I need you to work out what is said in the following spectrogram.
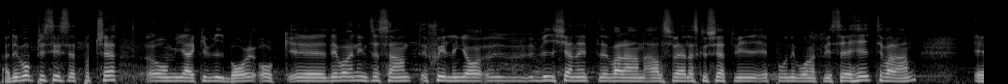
Ja, det var precis ett porträtt om Jerker Viborg och eh, det var en intressant skildring. Ja, eh, vi känner inte varann alls väl. Jag skulle säga att vi är på nivån att vi säger hej till varann. Eh,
